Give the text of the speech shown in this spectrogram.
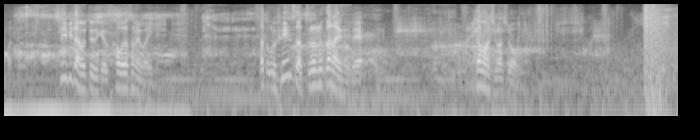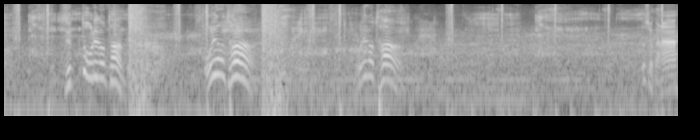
待って。追尾弾撃ってる時は顔出さない方がいいね。あとこれフェンスは貫かないので我慢しましょう。ずっと俺のターン。です俺のターン。俺のターン。うしようかな。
